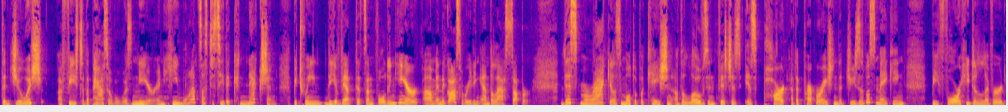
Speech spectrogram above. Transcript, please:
the Jewish a feast of the Passover was near, and he wants us to see the connection between the event that's unfolding here um, in the Gospel reading and the Last Supper. This miraculous multiplication of the loaves and fishes is part of the preparation that Jesus was making before he delivered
